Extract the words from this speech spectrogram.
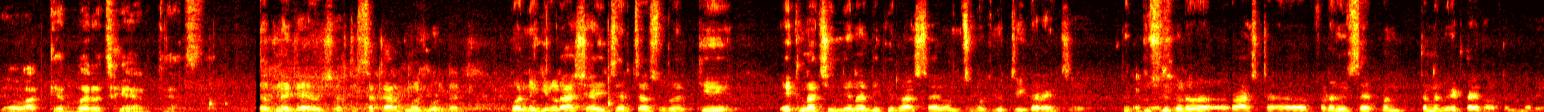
त्या वाक्यात बरंच काही अर्थ असतात. नाही सकारात्मक बोलतात. पण एकीकडे अशाही चर्चा सुरू आहेत की एकनाथ शिंदेना देखील राज साहेबांसोबत युती करायची. तर दुसरीकडे राज फडणवीस साहेब पण त्यांना भेटायत हॉटेलमध्ये.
